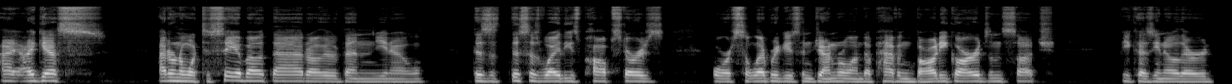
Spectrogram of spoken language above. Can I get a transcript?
I, I guess I don't know what to say about that other than you know this is this is why these pop stars or celebrities in general end up having bodyguards and such because you know there are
